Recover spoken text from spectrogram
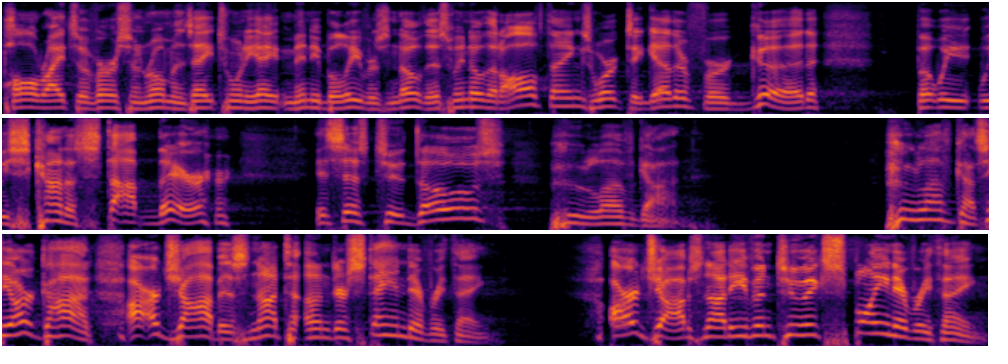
Paul writes a verse in Romans 8 28. Many believers know this. We know that all things work together for good, but we, we kind of stop there. It says, To those who love God. Who love God. See, our God, our job is not to understand everything. Our job's not even to explain everything.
